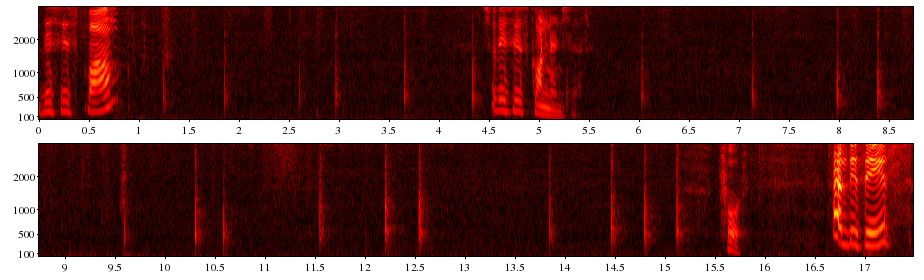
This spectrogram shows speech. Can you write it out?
this is pump. So, this is condenser. Four, and this is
